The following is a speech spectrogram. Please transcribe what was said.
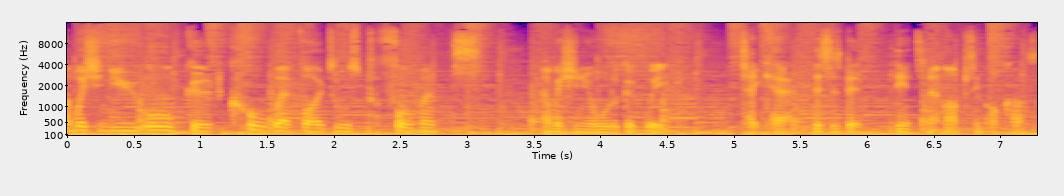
I'm wishing you all good Core Web Vitals performance and wishing you all a good week. Take care. This has been the Internet Marketing Podcast.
